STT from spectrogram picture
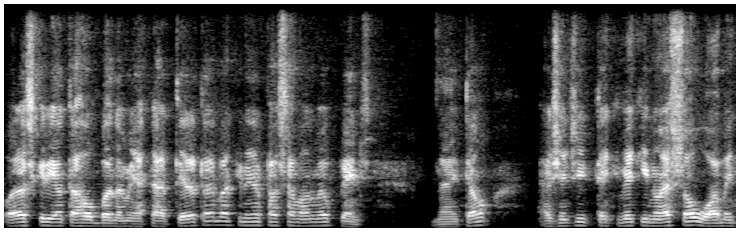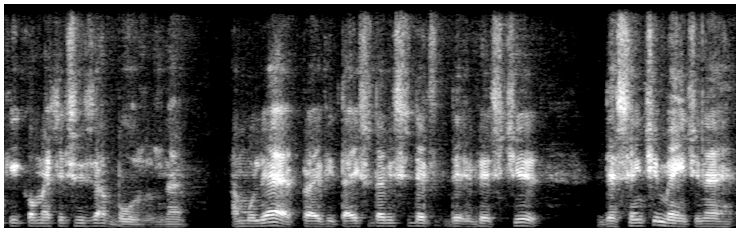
Ou elas queriam estar tá roubando a minha carteira, estavam querendo passar a mão no meu pênis. Né? Então, a gente tem que ver que não é só o homem que comete esses abusos, né? A mulher, para evitar isso, deve se de de vestir decentemente, né?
